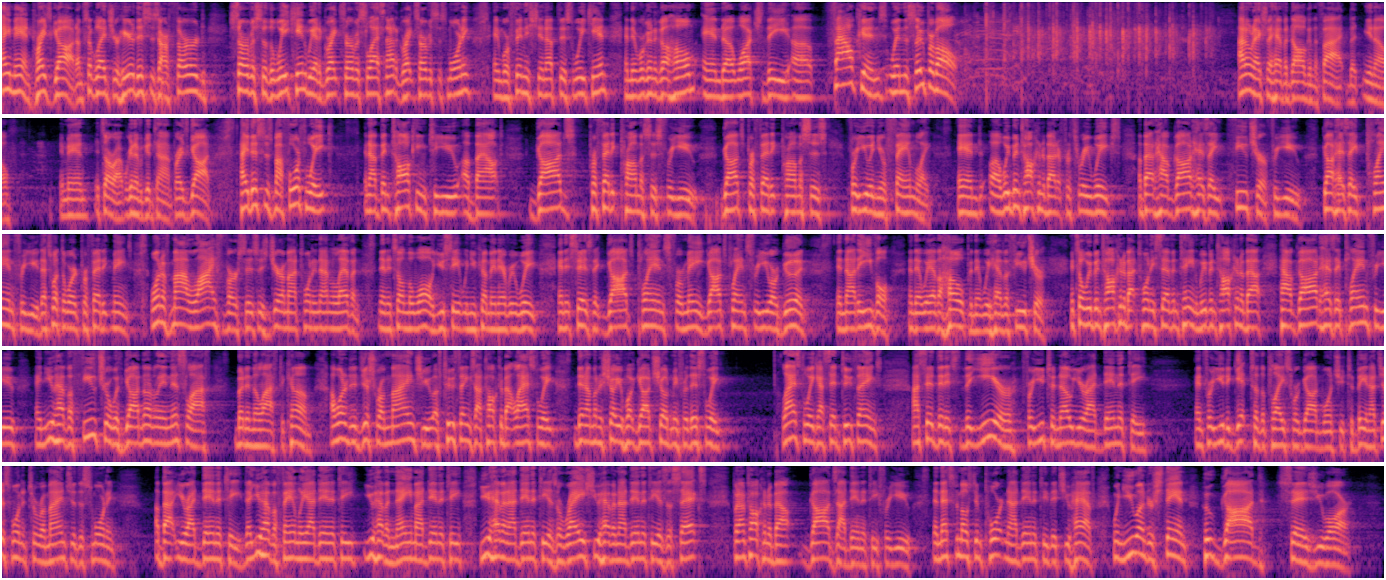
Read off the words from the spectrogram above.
Amen. Praise God. I'm so glad you're here. This is our third service of the weekend. We had a great service last night, a great service this morning, and we're finishing up this weekend. And then we're going to go home and uh, watch the uh, Falcons win the Super Bowl. I don't actually have a dog in the fight, but you know, amen. It's all right. We're going to have a good time. Praise God. Hey, this is my fourth week, and I've been talking to you about God's prophetic promises for you, God's prophetic promises for you and your family. And uh, we've been talking about it for three weeks about how God has a future for you. God has a plan for you. That's what the word prophetic means. One of my life verses is Jeremiah 29 11. And it's on the wall. You see it when you come in every week. And it says that God's plans for me, God's plans for you are good and not evil, and that we have a hope and that we have a future. And so we've been talking about 2017. We've been talking about how God has a plan for you and you have a future with God, not only in this life, but in the life to come. I wanted to just remind you of two things I talked about last week. Then I'm going to show you what God showed me for this week. Last week, I said two things. I said that it's the year for you to know your identity and for you to get to the place where God wants you to be. And I just wanted to remind you this morning about your identity. Now, you have a family identity, you have a name identity, you have an identity as a race, you have an identity as a sex, but I'm talking about God's identity for you. And that's the most important identity that you have when you understand who God says you are.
